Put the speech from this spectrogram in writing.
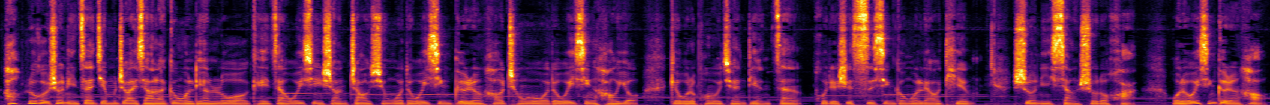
好，如果说你在节目之外想要来跟我联络，可以在微信上找寻我的微信个人号，成为我的微信好友，给我的朋友圈点赞，或者是私信跟我聊天，说你想说的话。我的微信个人号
